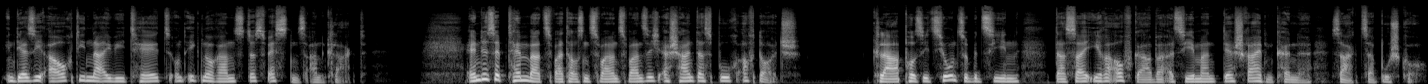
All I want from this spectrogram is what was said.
in der sie auch die Naivität und Ignoranz des Westens anklagt. Ende September 2022 erscheint das Buch auf Deutsch. Klar Position zu beziehen, das sei ihre Aufgabe als jemand, der schreiben könne, sagt Sabuschko.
